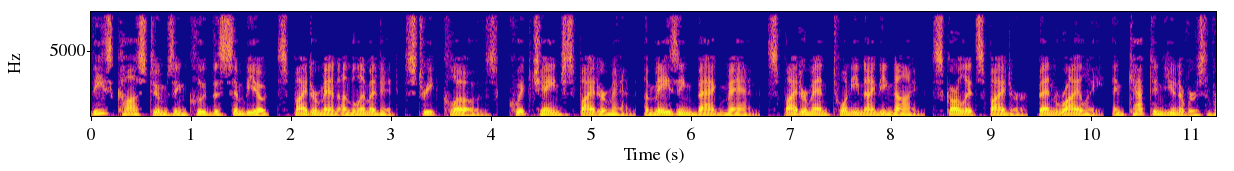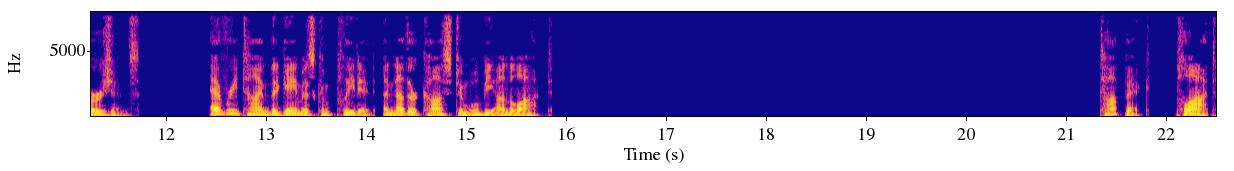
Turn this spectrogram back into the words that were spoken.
These costumes include the symbiote, Spider-Man Unlimited, Street Clothes, Quick Change Spider-Man, Amazing Bag Man, Spider-Man 2099, Scarlet Spider, Ben Reilly, and Captain Universe versions. Every time the game is completed, another costume will be unlocked. Plot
